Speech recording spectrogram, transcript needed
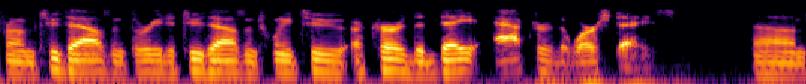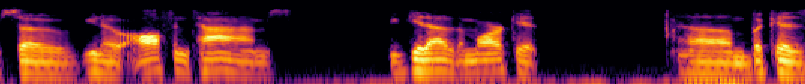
from 2003 to 2022 occurred the day after the worst days. Um, so, you know, oftentimes you get out of the market um, because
